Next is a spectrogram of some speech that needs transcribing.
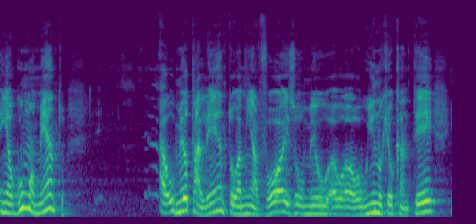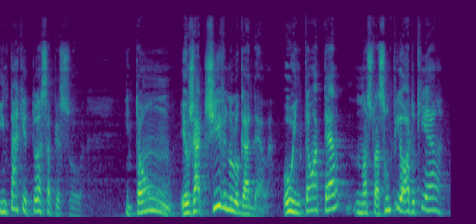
em algum momento o meu talento, ou a minha voz, ou o, meu, o, o hino que eu cantei, impactou essa pessoa. Então, eu já tive no lugar dela. Ou então até numa situação pior do que ela.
